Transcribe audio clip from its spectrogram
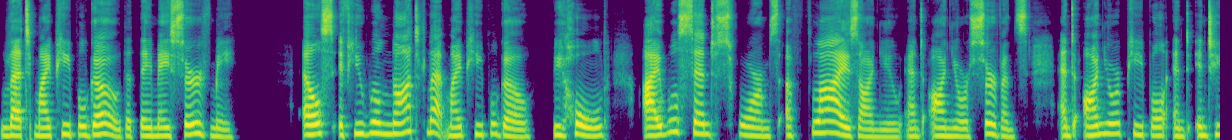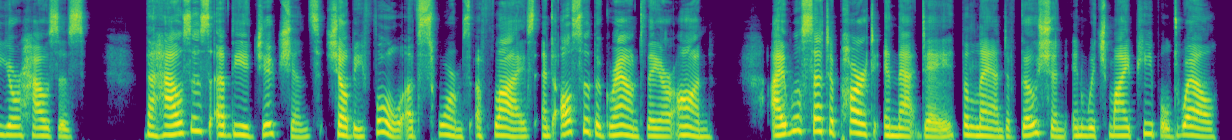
Let my people go, that they may serve me. Else, if you will not let my people go, behold, I will send swarms of flies on you and on your servants, and on your people, and into your houses. The houses of the Egyptians shall be full of swarms of flies, and also the ground they are on. I will set apart in that day the land of Goshen, in which my people dwell,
